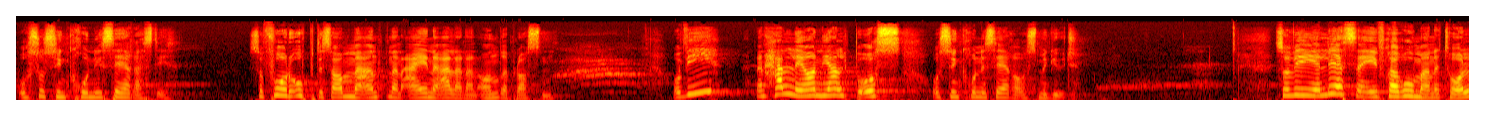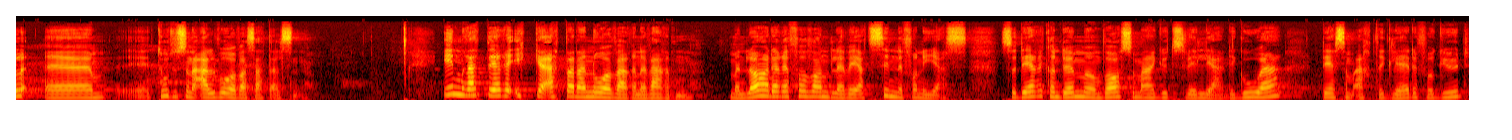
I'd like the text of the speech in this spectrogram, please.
og så synkroniseres de. Så får du opp det samme enten den ene eller den andre plassen. Og vi, Den hellige ånd, hjelper oss å synkronisere oss med Gud. Så vi leser fra Romerne 12, eh, 2011-oversettelsen. Innrett dere ikke etter den nåværende verden, Men la dere forvandle ved at sinnet fornyes, så dere kan dømme om hva som er Guds vilje, det gode, det som er til glede for Gud,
